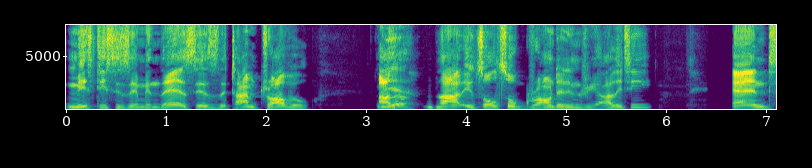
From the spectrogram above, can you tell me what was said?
mysticism in this is the time travel. Other Yeah. than that, it's also grounded in reality, and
